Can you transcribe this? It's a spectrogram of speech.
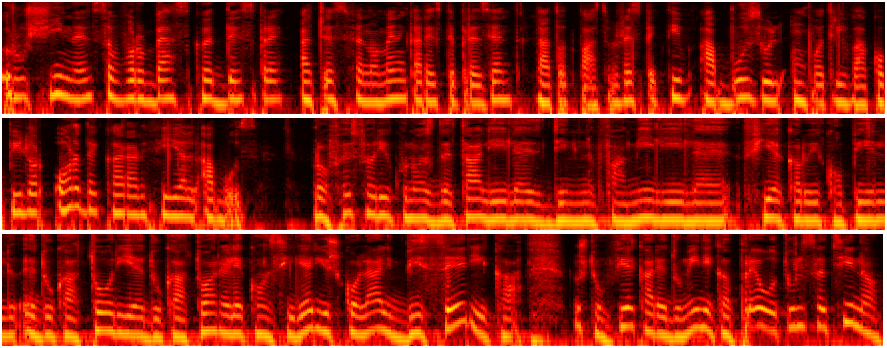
rușine să vorbească despre acest fenomen care este prezent la tot pasul, respectiv abuzul împotriva copiilor, ori de care ar fi el abuz. Profesorii cunosc detaliile din familiile fiecărui copil, educatorii, educatoarele, consilierii școlari, biserica, nu știu, în fiecare duminică preotul să țină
